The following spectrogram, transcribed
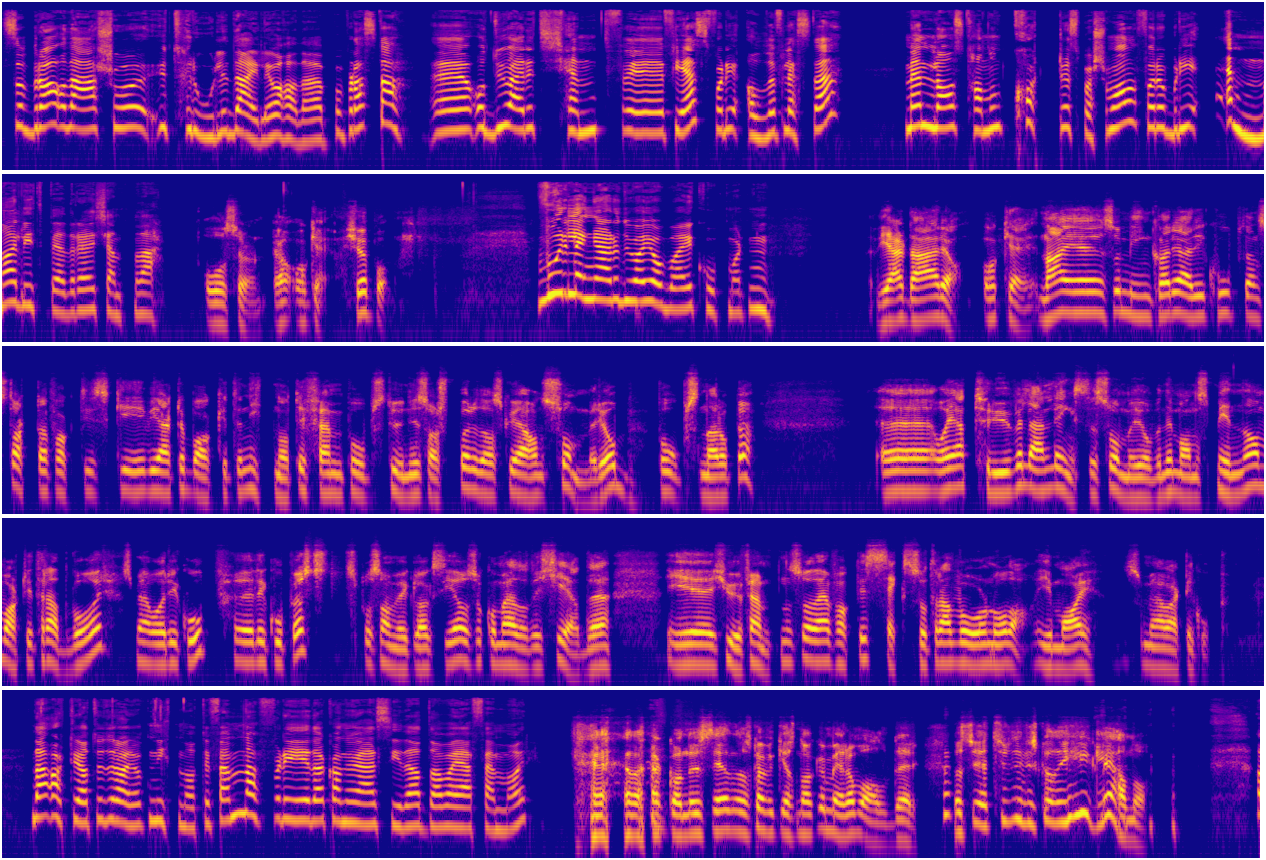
Så bra, og det er så utrolig deilig å ha deg på plass, da. Eh, og du er et kjent fjes for de aller fleste. Men la oss ta noen korte spørsmål for å bli enda litt bedre kjent med deg. Å søren. Ja, OK. Kjør på. Hvor lenge er det du har jobba i Coop, Morten? Vi er der, ja. Ok. Nei, så min karriere i Coop den starta faktisk i, Vi er tilbake til 1985 på Obs Stune i Sarpsborg. Da skulle jeg ha en sommerjobb på Obsen der oppe. Uh, og jeg tror vel det er den lengste sommerjobben i manns minne. Han varte i 30 år, som jeg var i Coop, eller Coop Øst på samvirkelagssida. Og så kom jeg da til Kjede i 2015, så det er faktisk 36 år nå, da, i mai, som jeg har vært i Coop. Det er artig at du drar opp 1985, da, fordi da kan jo jeg si deg at da var jeg fem år. Da kan du se, Nå skal vi ikke snakke mer om alder. Jeg trodde vi skulle ha det hyggelig her nå.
